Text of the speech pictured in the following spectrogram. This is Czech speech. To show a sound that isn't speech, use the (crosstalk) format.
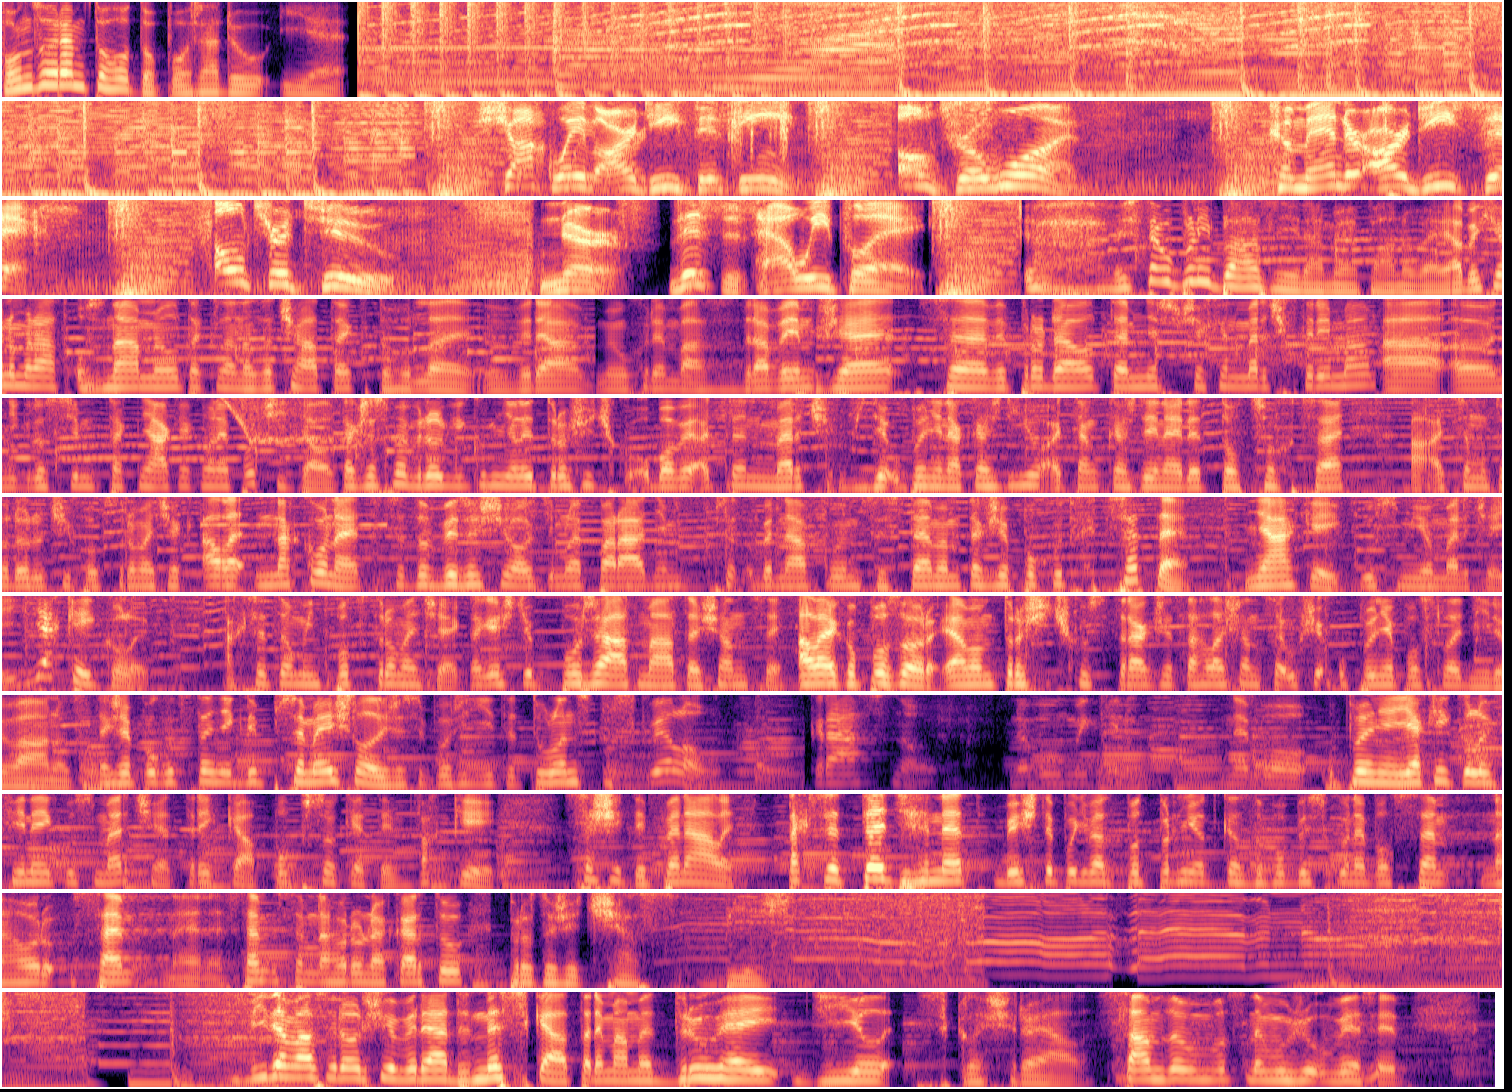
Sponzorem tohoto pořadu je Shockwave RD15, Ultra 1, Commander RD6, Ultra 2, Nerf. This is how we play. (sighs) Vy jste úplný blázni, dámy a pánové. Já bych jenom rád oznámil takhle na začátek tohohle videa, mimochodem vás zdravím, že se vyprodal téměř všechen merch, který mám a uh, nikdo s tím tak nějak jako nepočítal. Takže jsme v Real měli trošičku obavy, ať ten merch vyjde úplně na každýho, ať tam každý najde to, co chce a ať se mu to doručí pod stromeček, ale nakonec se to vyřešilo tímhle parádním předobjednávkovým systémem, takže pokud chcete nějaký kus mýho merče, jakýkoliv, a chcete mít pod stromeček, tak ještě pořád máte šanci. Ale jako pozor, já mám trošičku strach, že tahle šance už je úplně poslední do Vánoc. Takže pokud jste někdy přemýšleli, že si pořídíte tuhle tu skvělou, krásnou, novou mikinu, nebo úplně jakýkoliv jiný kus merče, trika, popsokety, vaky, sešity, penály, tak se teď hned běžte podívat pod první odkaz do popisku, nebo sem nahoru, sem, ne, ne, sem, sem nahoru na kartu, protože čas běží. Vítám vás u dalšího videa. Dneska tady máme druhý díl z Clash Royale. Sám tomu moc nemůžu uvěřit,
